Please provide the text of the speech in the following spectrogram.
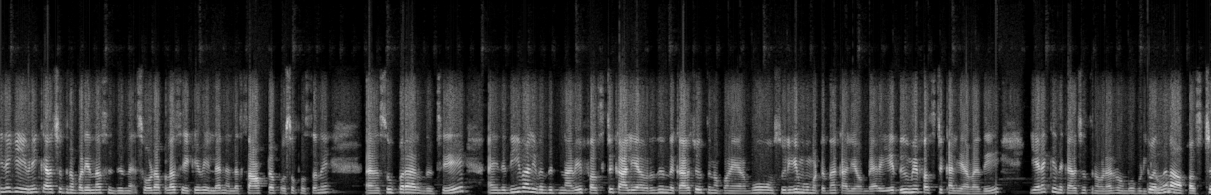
இன்னைக்கு ஈவினிங் கரைச்சத்தின படியம் தான் செஞ்சிருந்தேன். சோடாப்பெல்லாம் சேர்க்கவே இல்லை. நல்லா சாஃப்டா பொச பொசன்னு சூப்பரா இருந்துச்சு. இந்த தீபாவளி வந்துட்டுனாவே ஃபர்ஸ்ட் காலியாகிறது இந்த கரைச்சத்தின பணியாரமும் சுரியமும் மட்டும் தான் காலியாகும் வேற எதுவுமே ஃபர்ஸ்ட் காலியாகாது எனக்கு இந்த கரைச்சத்தின பணியாரம் ரொம்ப பிடிக்கும். வந்து நான் ஃபர்ஸ்ட்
